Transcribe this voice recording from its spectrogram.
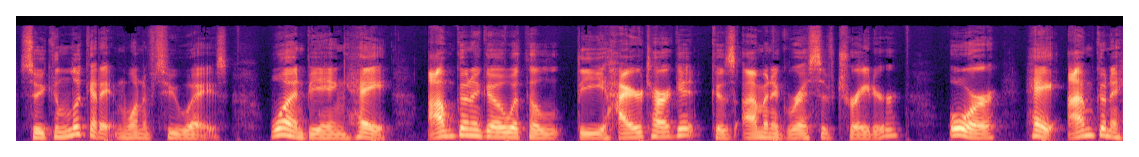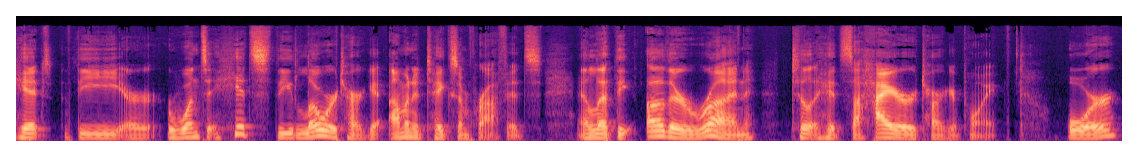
So you can look at it in one of two ways. One being, hey, I'm going to go with the, the higher target because I'm an aggressive trader. Or, hey, I'm going to hit the, or, or once it hits the lower target, I'm going to take some profits and let the other run till it hits the higher target point. Or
